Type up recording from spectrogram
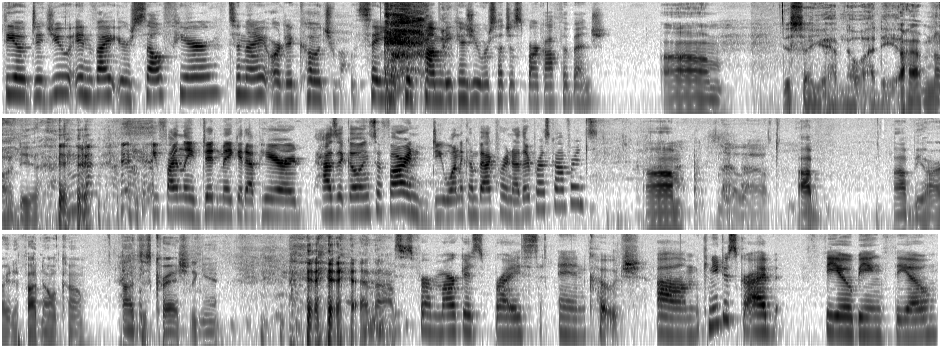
Theo, did you invite yourself here tonight, or did Coach say you could come because you were such a spark off the bench? Um, Just say you have no idea. I have no idea. You finally did make it up here. How's it going so far? And do you want to come back for another press conference? um, I'll, I, I'll be all right if I don't come. I'll just crash it again. and, This is for Marcus, Brice, and Coach. Um, can you describe Theo being Theo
